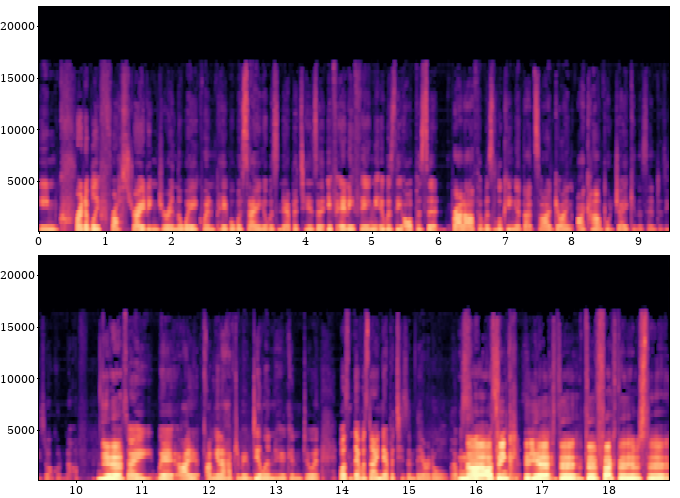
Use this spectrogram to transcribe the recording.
incredibly frustrating during the week when people were saying it was nepotism. If anything, it was the opposite. Brad Arthur was looking at that side going, I can't put Jake in the centres. He's not good enough. Yeah. So where I I'm going to have to move Dylan, who can do it. it. Wasn't there was no nepotism there at all? That was No, I think yeah, the the fact that it was the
